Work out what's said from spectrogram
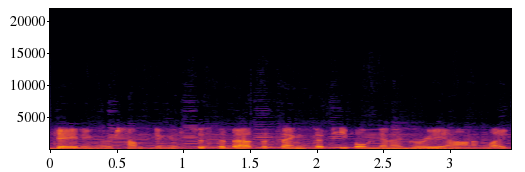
skating or something. It's just about the things that people can agree on, like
